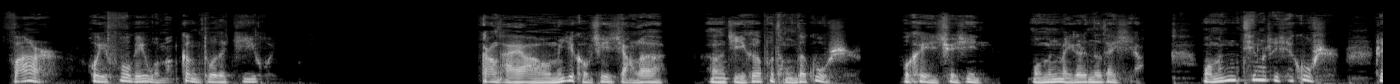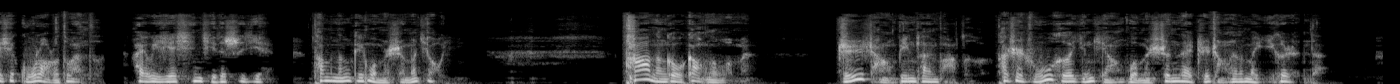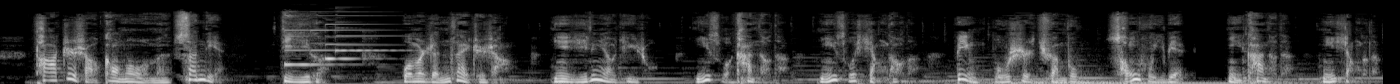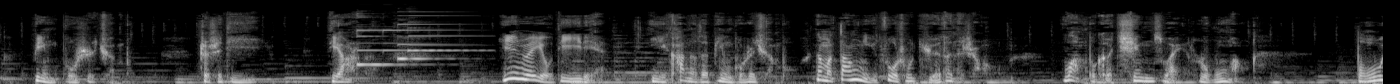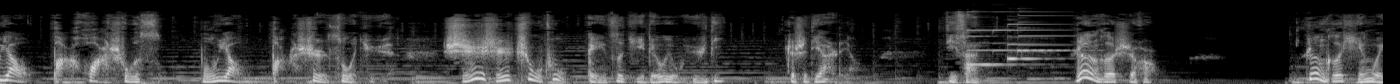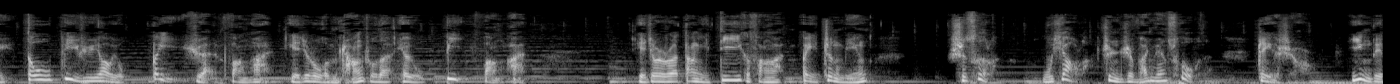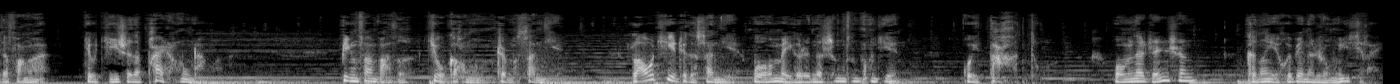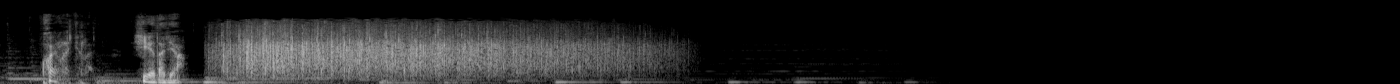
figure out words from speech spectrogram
反而。会付给我们更多的机会。刚才啊，我们一口气讲了嗯几个不同的故事，我可以确信，我们每个人都在想：我们听了这些故事，这些古老的段子，还有一些新奇的世界，他们能给我们什么教育？他能够告诉我们，职场冰山法则它是如何影响我们身在职场上的每一个人的？它至少告诉我们三点。第一个，我们人在职场，你一定要记住，你所看到的，你所想到的，并不是全部。重复一遍，你看到的，你想到的，并不是全部。这是第一。第二个，因为有第一点，你看到的并不是全部。那么，当你做出决断的时候，万不可轻率鲁莽，不要把话说死，不要把事做绝。时时处处给自己留有余地，这是第二条。第三，任何时候、任何行为都必须要有备选方案，也就是我们常说的要有 B 方案。也就是说，当你第一个方案被证明失策了、无效了，甚至是完全错误的，这个时候应对的方案就及时的派上用场了。冰川法则就告诉我们这么三点。牢记这个三点，我们每个人的生存空间会大很多，我们的人生可能也会变得容易起来、快乐起来。谢谢大家。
